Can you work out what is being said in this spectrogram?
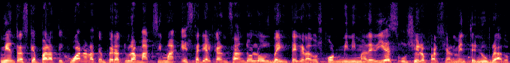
mientras que para Tijuana la temperatura máxima estaría alcanzando los 20 grados con mínima de 10, un cielo parcialmente nublado.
